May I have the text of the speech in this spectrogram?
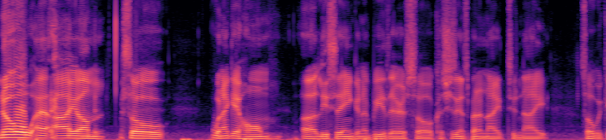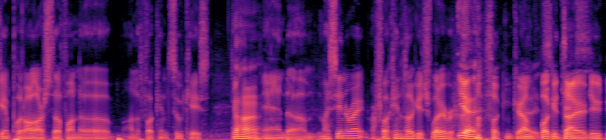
No, I, I um. So when I get home, uh, Lisa ain't gonna be there, so because she's gonna spend a night tonight, so we can put all our stuff on the on the fucking suitcase. Uh huh. And um, am I saying it right? Our fucking luggage, whatever. Yeah. fucking care. I'm fucking suitcase. tired, dude.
